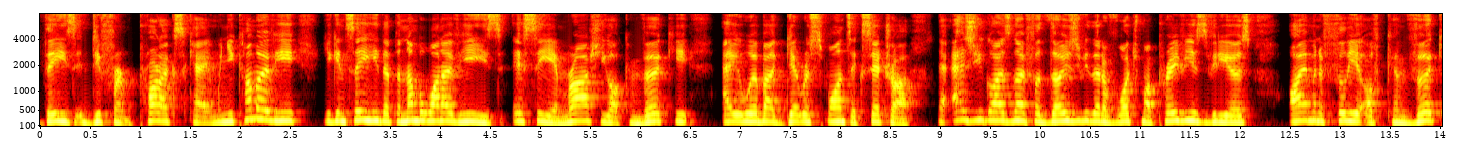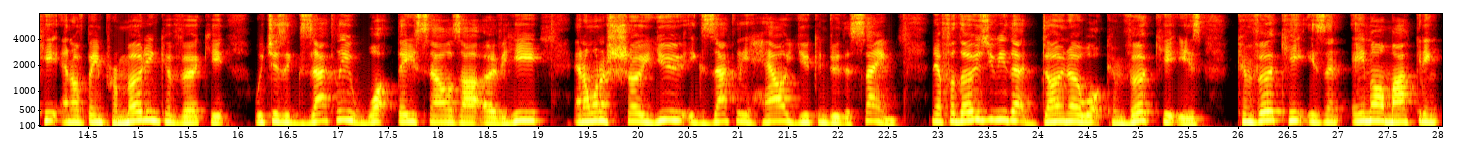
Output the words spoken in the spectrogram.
these different products. Okay, and when you come over here, you can see here that the number one over here is SEMrush. You got ConvertKit, Aweber, GetResponse, etc. Now, as you guys know, for those of you that have watched my previous videos, I am an affiliate of ConvertKit and I've been promoting ConvertKit, which is exactly what these sales are over here. And I want to show you exactly how you can do the same. Now, for those of you that don't know what ConvertKit is, ConvertKit is an email marketing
